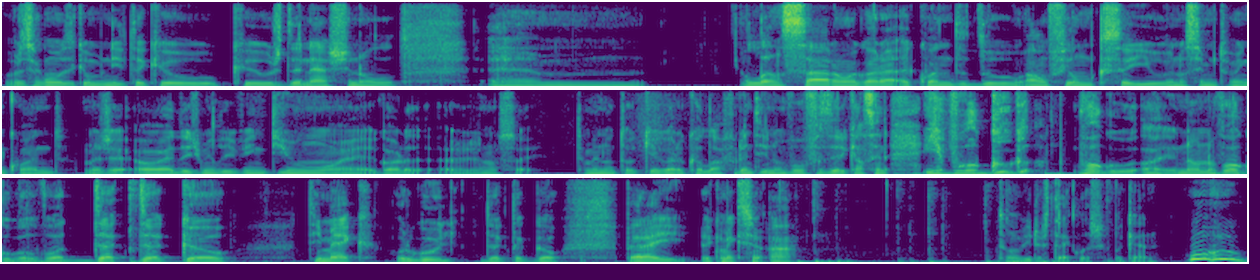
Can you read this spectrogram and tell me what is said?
Vou-vos deixar com uma música bonita que, eu, que os The National um, lançaram agora a quando do. Há um filme que saiu, eu não sei muito bem quando, mas é, ou é 2021 ou é agora, eu não sei. Também não estou aqui agora com ele à frente e não vou fazer aquela cena. E vou ao Google. Vou ao Google. Olha, não, não vou ao Google. Vou a DuckDuckGo. T-Mac. Orgulho. DuckDuckGo. Espera aí. Como é que se chama? Ah. Estão a ouvir as teclas. Bacana. Uhul.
